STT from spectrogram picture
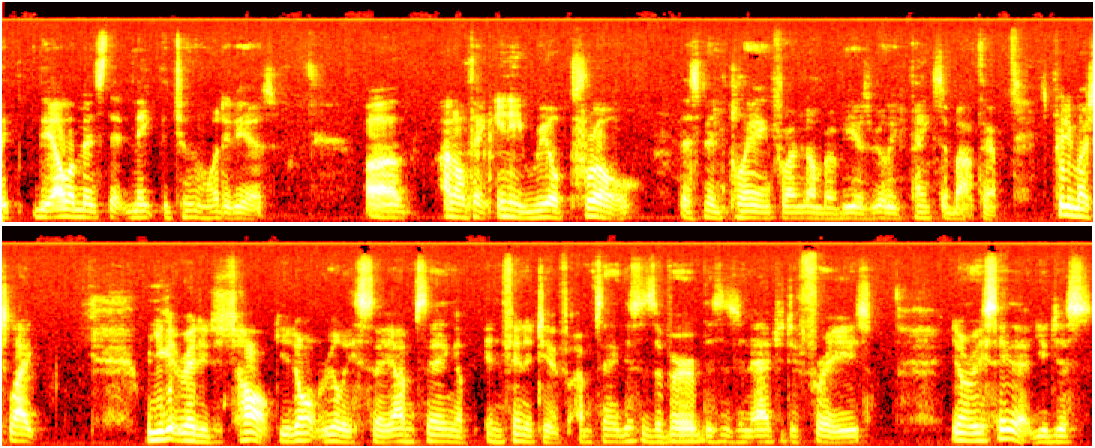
the, the elements that make the tune what it is, uh, I don't think any real pro that's been playing for a number of years really thinks about that. It's pretty much like when you get ready to talk, you don't really say, I'm saying an infinitive. I'm saying this is a verb, this is an adjective phrase. You don't really say that. You just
